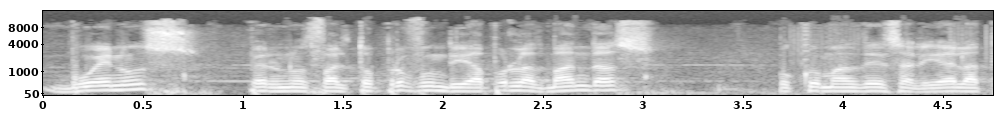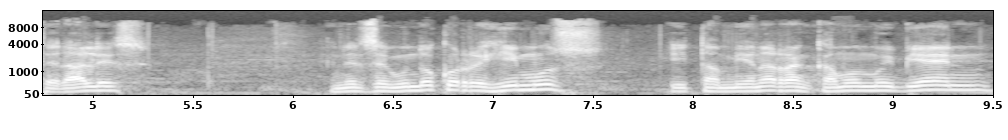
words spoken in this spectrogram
buenos, pero nos faltó profundidad por las bandas, poco más de salida de laterales. En el segundo corregimos y también arrancamos muy bien.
